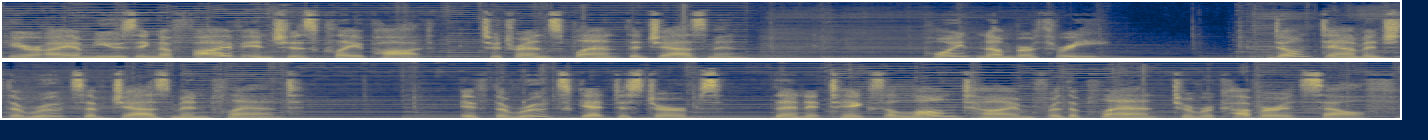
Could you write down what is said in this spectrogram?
Here I am using a 5 inches clay pot, to transplant the jasmine. Point number 3. Don't damage the roots of jasmine plant. If the roots get disturbed, then it takes a long time for the plant to recover itself.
